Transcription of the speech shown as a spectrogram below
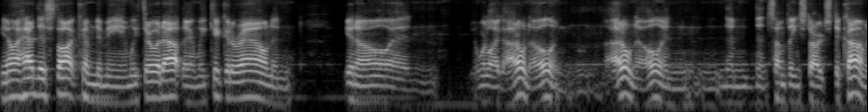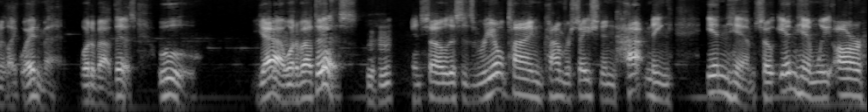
You know, I had this thought come to me, and we throw it out there, and we kick it around, and you know, and we're like, I don't know, and I don't know, and then then something starts to come, and like, wait a minute, what about this? Ooh, yeah, mm-hmm. what about this? Mm-hmm. And so this is real time conversation happening in Him. So in Him, we are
